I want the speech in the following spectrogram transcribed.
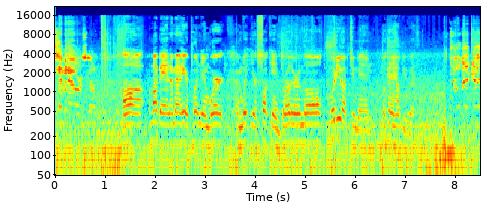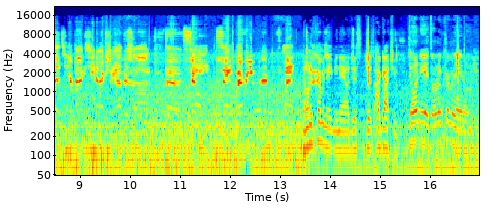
Seven hours ago. Uh, my bad. I'm out here putting in work. I'm with your fucking brother-in-law. What are you up to, man? What can I help you with? Tell that guy that's in your back seat I actually have his uh the film thing, whatever you ordered for my Don't incriminate me now. Just just I got you. Don't yeah, don't incriminate him.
